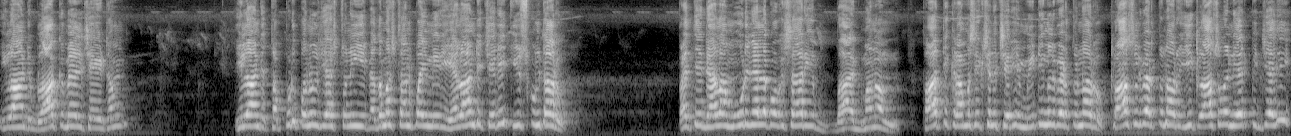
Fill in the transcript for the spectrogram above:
ఇలాంటి బ్లాక్మెయిల్ చేయటం ఇలాంటి తప్పుడు పనులు చేస్తున్న ఈ పెదమస్థానంపై మీరు ఎలాంటి చర్య తీసుకుంటారు? ప్రతి నెల మూడు నెలలకు ఒకసారి బా- మనం పార్టీ క్రమశిక్షణ చర్య మీటింగులు పెడుతున్నారు క్లాసులు పెడుతున్నారు. ఈ క్లాసులో నేర్పించేది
